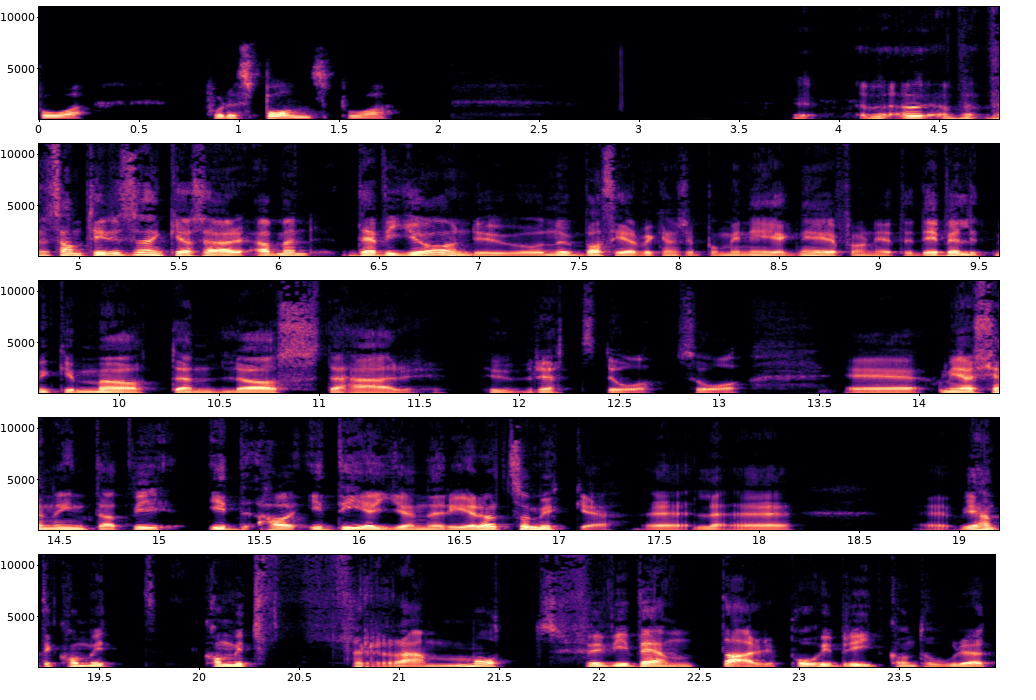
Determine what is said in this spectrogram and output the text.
få, få respons på för samtidigt så tänker jag så här, ja, men det vi gör nu, och nu baserar vi kanske på mina egna erfarenheter, det är väldigt mycket möten, lös det här huret då. Så. Eh, men jag känner inte att vi id har idégenererat så mycket. Eh, eh, eh, vi har inte kommit, kommit framåt, för vi väntar på hybridkontoret.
